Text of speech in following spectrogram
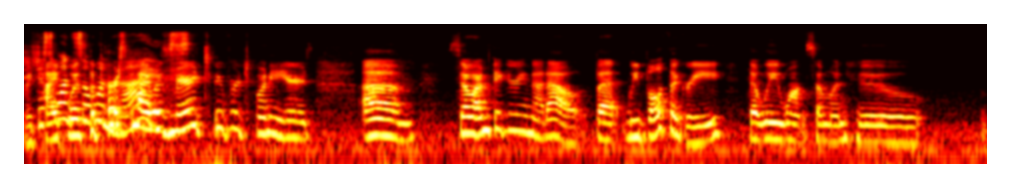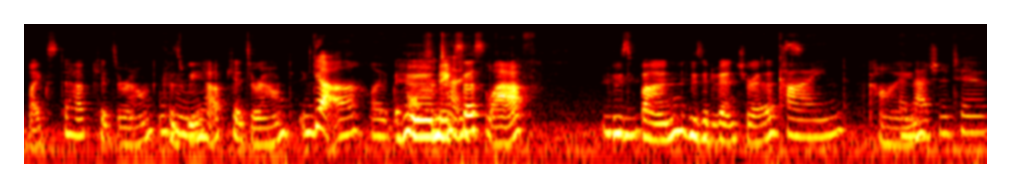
my She type was the person I was married to for 20 years. Um, so I'm figuring that out. But we both agree that we want someone who likes to have kids around because we have kids around, Yeah, like who makes us laugh, who's fun, who's adventurous, kind, kind, imaginative.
